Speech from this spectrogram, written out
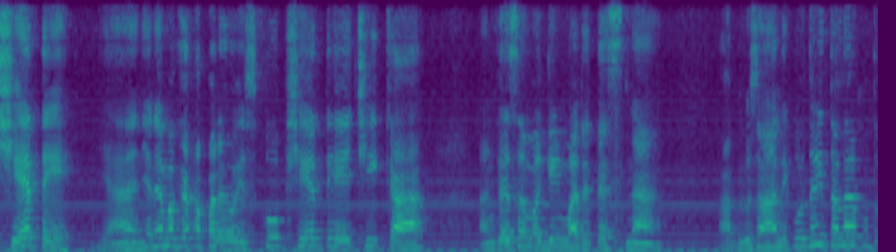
Siete. Yan. Yan ang magkakapareho. Scoop, Siete, Chika. Hanggang sa maging marites na. Sabi ko sa ani ko, Nay, tara, punta,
